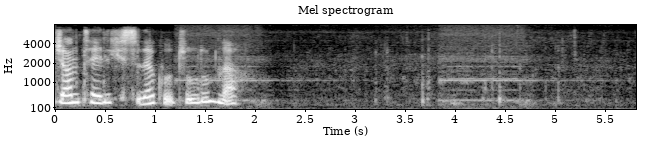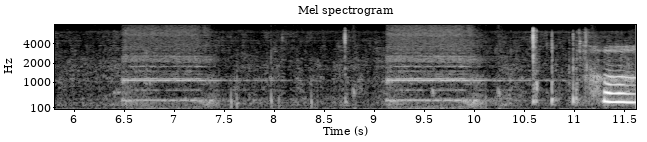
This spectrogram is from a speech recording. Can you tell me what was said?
can tehlikesi de kurtuldum da. Ha.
